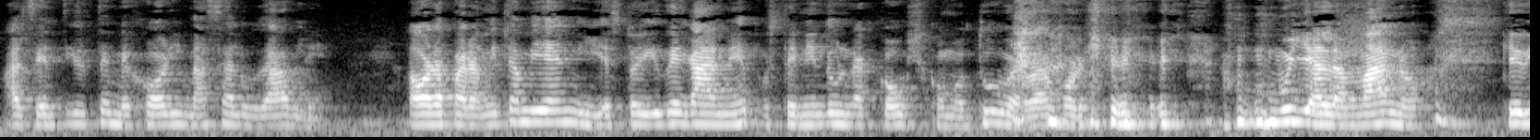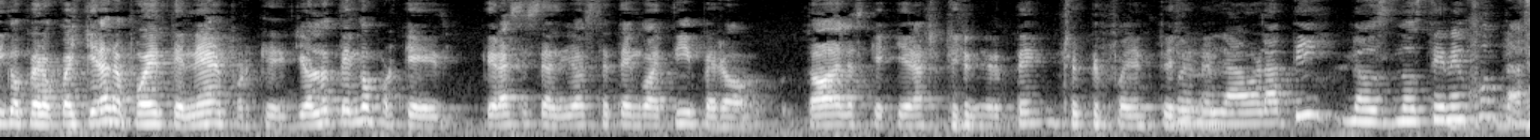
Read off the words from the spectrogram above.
al sentirte mejor y más saludable. Ahora, para mí también, y estoy de gane, pues teniendo una coach como tú, ¿verdad? Porque muy a la mano, que digo, pero cualquiera lo puede tener, porque yo lo tengo porque gracias a Dios te tengo a ti, pero todas las que quieran tenerte, te pueden tener. Bueno, y ahora a ti, nos, nos tienen juntas.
